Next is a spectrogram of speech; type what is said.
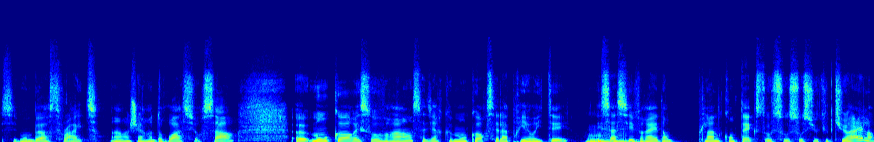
c'est mon birthright, hein, j'ai un droit sur ça. Euh, mon corps est souverain, c'est-à-dire que mon corps c'est la priorité, et ça c'est vrai dans plein de contextes socio- socioculturels.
